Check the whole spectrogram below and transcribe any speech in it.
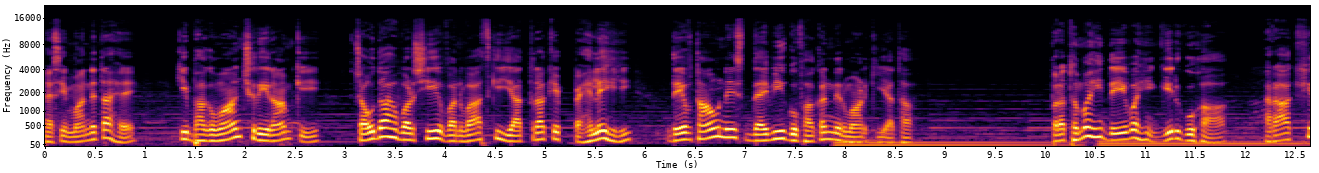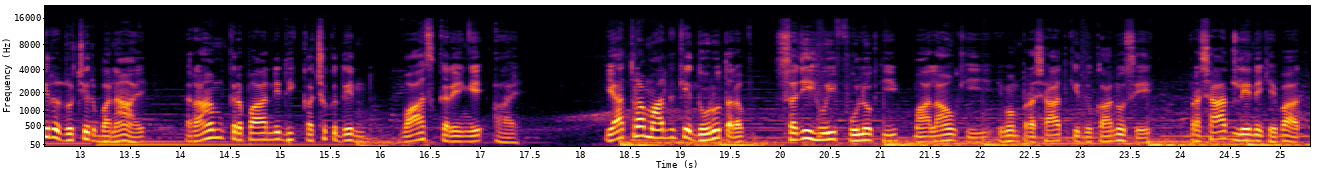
ऐसी मान्यता है कि भगवान श्री राम की चौदह वर्षीय वनवास की यात्रा के पहले ही देवताओं ने इस दैवी गुफा का निर्माण किया था। प्रथम ही देव ही गिर गुहा, राखिर रुचिर बनाए, राम कृपा निधि कछुक दिन वास करेंगे आए। यात्रा मार्ग के दोनों तरफ़ सजी हुई फूलों की, मालाओं की एवं प्रसाद की दुकानों से प्रसाद लेने के बाद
